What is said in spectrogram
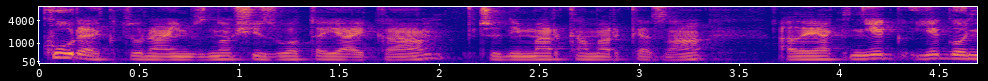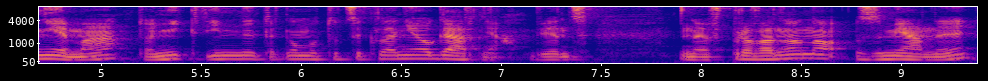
kurę, która im znosi złote jajka, czyli Marka Marqueza, ale jak nie, jego nie ma, to nikt inny tego motocykla nie ogarnia, więc wprowadzono zmiany,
